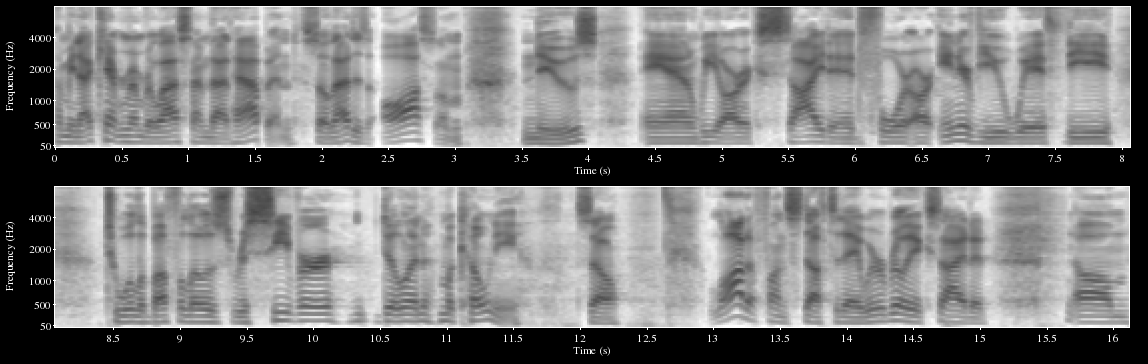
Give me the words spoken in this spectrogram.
I mean, I can't remember last time that happened. So that is awesome news. And we are excited for our interview with the Tooele Buffaloes receiver Dylan McConey. So, a lot of fun stuff today. We were really excited. Um,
